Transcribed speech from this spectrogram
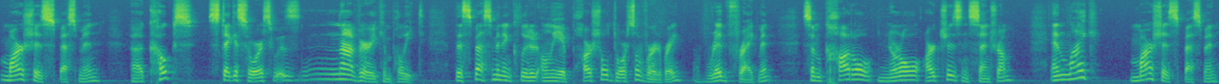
Marsh's specimen, uh, Cope's Stegosaurus was not very complete. The specimen included only a partial dorsal vertebrae, a rib fragment, some caudal neural arches and centrum, and like Marsh's specimen,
